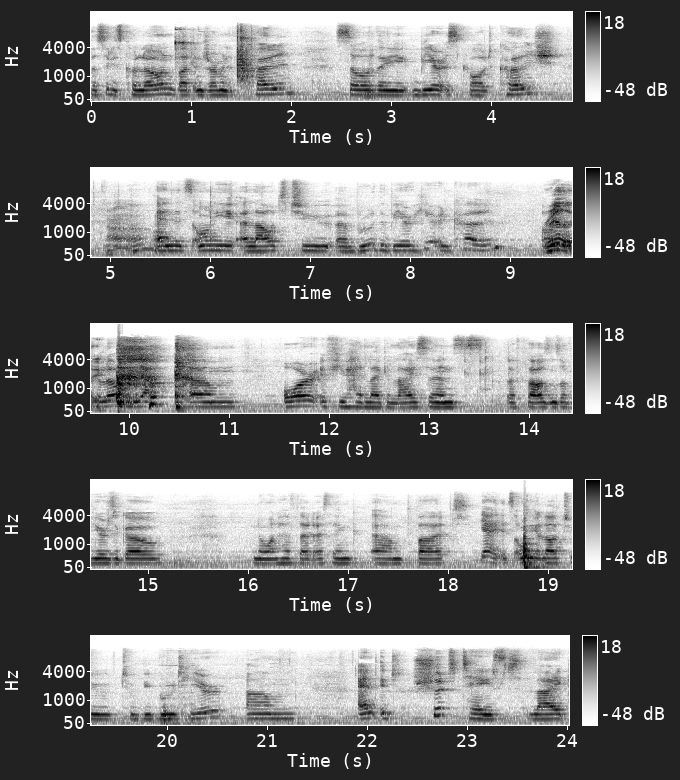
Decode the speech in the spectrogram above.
the city's Cologne, but in German it's Köln. So the beer is called Kölsch, Oh. and it's only allowed to uh, brew the beer here in Köln. Really? Cologne, yeah. Um, or if you had like a license uh, thousands of years ago, no one has that, I think. Um, but yeah, it's only allowed to to be brewed here, um, and it should taste like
